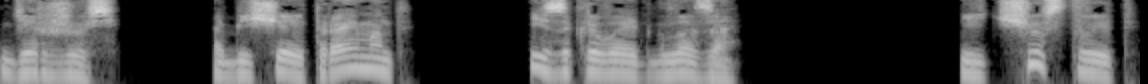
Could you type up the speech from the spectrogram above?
«Держусь», — обещает Раймонд и закрывает глаза. И чувствует,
